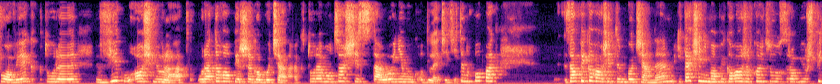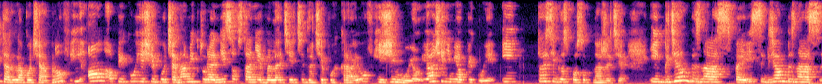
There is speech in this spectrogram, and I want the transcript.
człowiek, który w wieku 8 lat uratował pierwszego bociana, któremu coś się stało i nie mógł odlecieć. I ten chłopak zaopiekował się tym bocianem i tak się nim opiekował, że w końcu zrobił szpital dla bocianów i on opiekuje się bocianami, które nie są w stanie wylecieć do ciepłych krajów i zimują. I on się nimi opiekuje. I to jest jego sposób na życie. I gdzie on by znalazł space, gdzie on by znalazł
